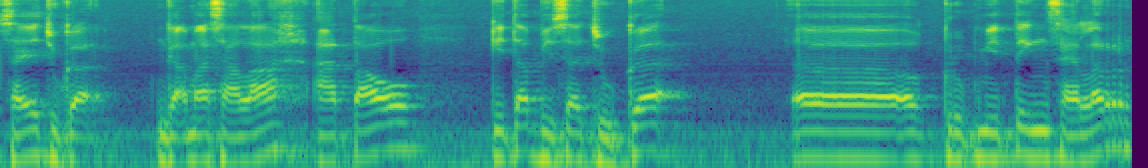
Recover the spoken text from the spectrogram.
Saya juga nggak masalah atau kita bisa juga uh, grup meeting seller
